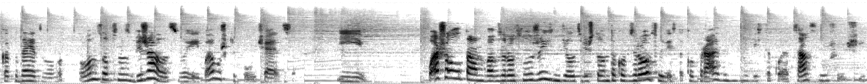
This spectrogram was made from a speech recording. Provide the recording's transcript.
как до этого. Вот. Он, собственно, сбежал от своей бабушки, получается. И пошел там во взрослую жизнь делать вид, что он такой взрослый, весь такой правильный, весь такой отца слушающий.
